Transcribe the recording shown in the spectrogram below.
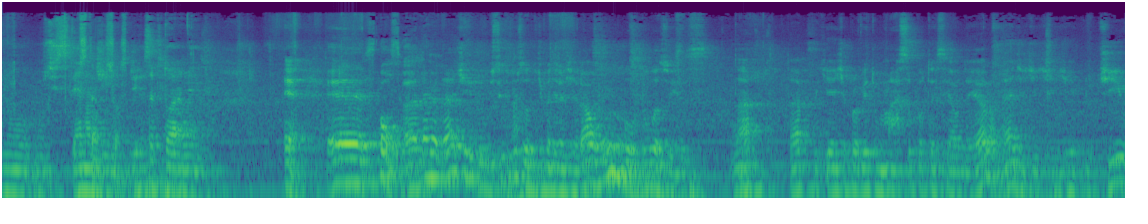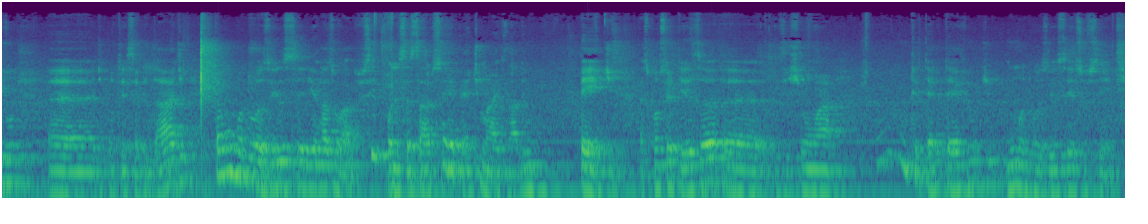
no, no sistema de, de receptora mesmo? É, é bom, ah, na verdade se usa de maneira geral uma ou duas vezes, tá? tá? Porque a gente aproveita o máximo potencial dela, né? De, de, de reprodutivo, é, de potencialidade. Então uma ou duas vezes seria razoável. Se for necessário, você repete mais, nada impede. Mas com certeza é, existe uma, um critério técnico de uma ou duas vezes ser suficiente.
